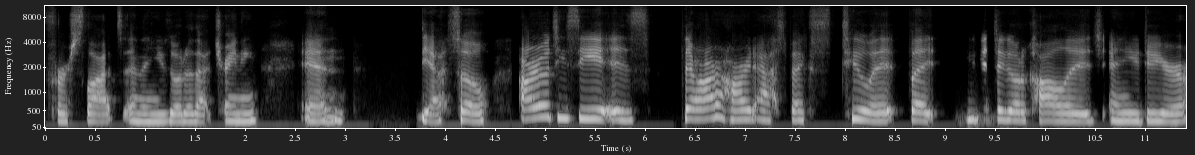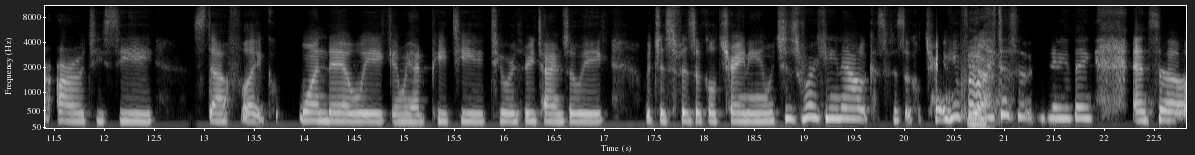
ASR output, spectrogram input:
for slots, and then you go to that training. And yeah, so ROTC is, there are hard aspects to it, but you get to go to college and you do your ROTC stuff like one day a week, and we had PT two or three times a week which is physical training, which is working out because physical training probably yeah. doesn't mean anything. And so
